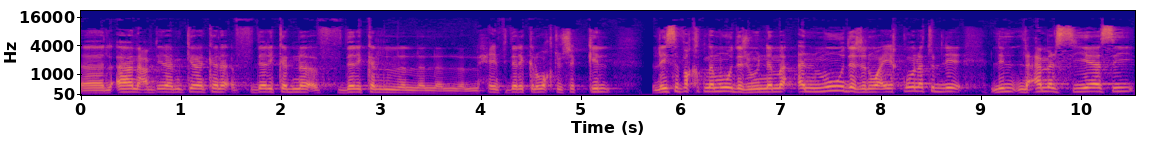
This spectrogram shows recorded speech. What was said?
الآن عبد الإله بن كان في ذلك في ذلك الحين في ذلك الوقت يشكل ليس فقط نموذج وإنما انموذجا وأيقونة للعمل السياسي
